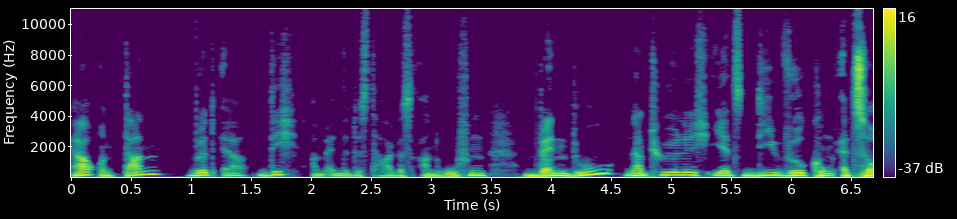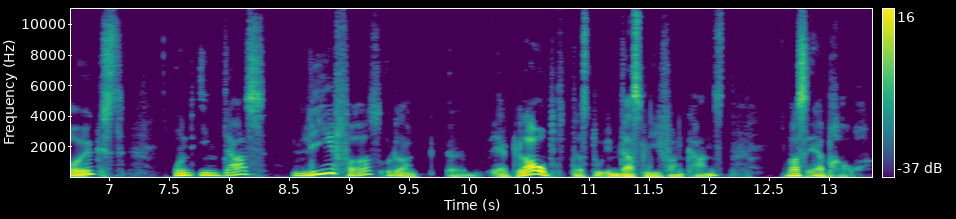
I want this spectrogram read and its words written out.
Ja, und dann wird er dich am Ende des Tages anrufen, wenn du natürlich jetzt die Wirkung erzeugst und ihm das lieferst oder äh, er glaubt, dass du ihm das liefern kannst, was er braucht.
